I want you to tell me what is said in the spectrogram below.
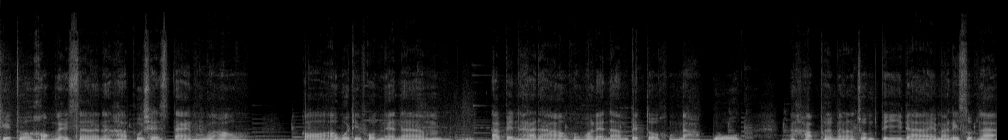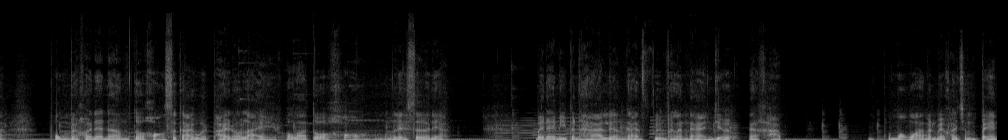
ที่ตัวของเลเซอร์นะครับ ผู้ใช้สแตนของเรา ก็อาวุธที่ผมแนะนำถ้าเป็น 5 ดาวผมก็แนะนำเป็นตัวของดาบวูฟนะครับเพิ่มพลังโจมตีได้มากที่สุดแล้ว ผมไม่ค่อยแนะนำตัวของ Skyward Pipe เท่าไหร่ เพราะว่าตัวของเลเซอร์เนี่ยไม่ได้มีปัญหาเรื่องการฟื้นพลังงานเยอะนะครับ ผมมองว่ามันไม่ค่อยจำเป็น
